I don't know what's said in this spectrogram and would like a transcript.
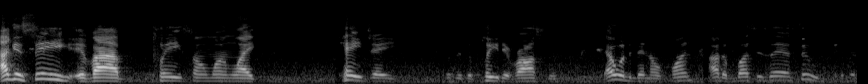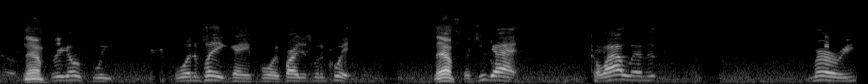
I can see if I played someone like KJ with a depleted roster, that would have been no fun. I'd have bust his ass too. It'd have been a yeah. 3 0 sweep. Wouldn't have played game four. He probably just would have quit. Yeah. But you got Kawhi Leonard, Murray,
